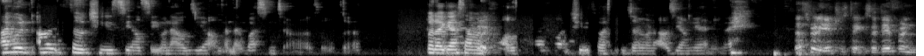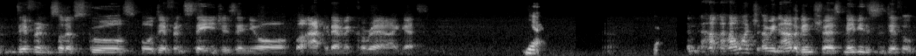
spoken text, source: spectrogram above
I would I would still choose CLC when I was young, and then Westminster when I was older. But I guess I'm a I choose Westminster when I was younger anyway. That's really interesting. So different different sort of schools for different stages in your well academic career, I guess. Yeah. And how, how much? I mean, out of interest, maybe this is a difficult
